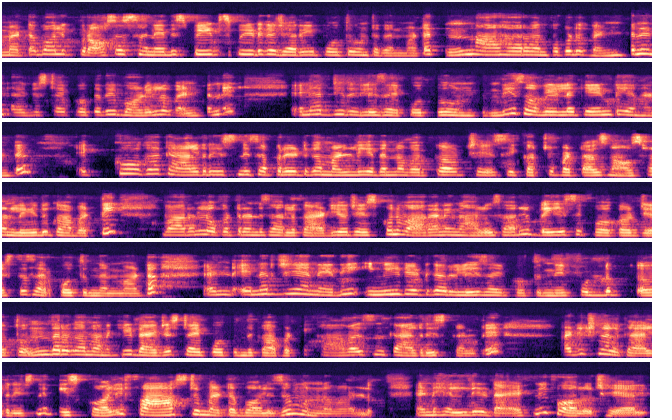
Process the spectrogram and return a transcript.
మెటబాలిక్ ప్రాసెస్ అనేది స్పీడ్ స్పీడ్గా జరిగిపోతూ ఉంటదనమాట. తిన్న ఆహారం అంతా కూడా వెంటనే డైజెస్ట్ అయిపోతుంది బాడీలో వెంటనే ఎనర్జీ రిలీజ్ అయిపోతూ ఉంటుంది. సో, వీళ్ళకి ఏంటి అని అంటే ఎక్కువగా క్యాలరీస్‌ని సెపరేట్‌గా మళ్ళీ ఏదన్నా వర్కౌట్ చేసి ఖర్చు పెట్టాల్సిన అవసరం లేదు కాబట్టి వారంలో 1, 2 సార్లు కార్డియో చేసుకొని వారానికి నాలుగు సార్లు బేసిక్ వర్కౌట్ చేస్తే సరిపోతుందనమాట. అండ్ ఎనర్జీ అనేది ఇమ్మీడియేట్‌గా రిలీజ్ అయిపోతుంది. ఫుడ్ తొందరగా మనకి డైజెస్ట్ అయిపోతుంది కాబట్టి కావాల్సిన క్యాలరీస్ కంటే అడిషనల్ క్యాలరీస్‌ని తీసుకోవాలి. ఫాస్ట్ మెటబాలిజం ఉన్నవాళ్ళు. అండ్ హెల్తీ డైట్‌ని ఫాలో చేయాలి.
